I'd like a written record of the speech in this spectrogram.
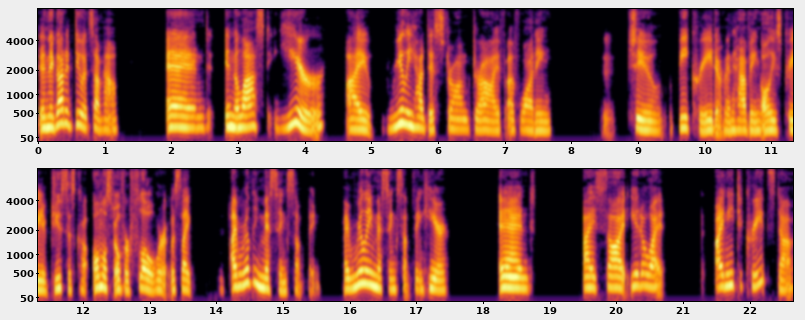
and they got to do it somehow. And in the last year, I really had this strong drive of wanting uh, to be creative and having all these creative juices almost overflow where it was like i'm really missing something i'm really missing something here and i thought you know what i need to create stuff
